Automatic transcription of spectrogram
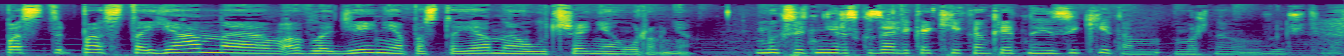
пост- постоянное овладение, постоянное улучшение уровня. Мы, кстати, не рассказали, какие конкретно языки там можно выучить у вас.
